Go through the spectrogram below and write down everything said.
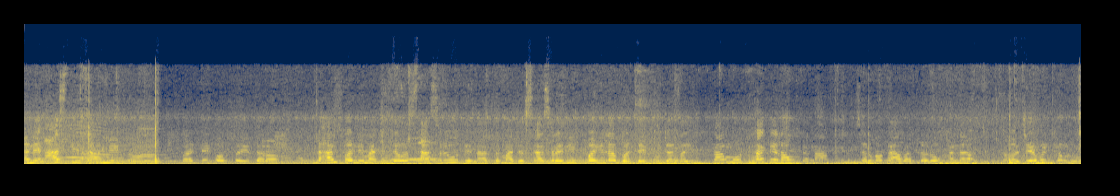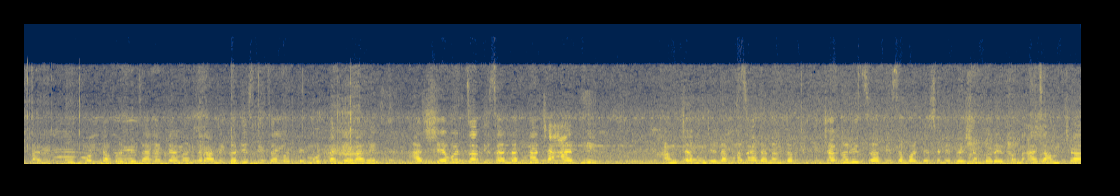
आणि आज तिचा आम्ही बर्थडे करतोय तर लहानपणी माझे जेव्हा सासरे होते ना तर माझ्या सासऱ्यांनी पहिला बर्थडे पूजाचा इतका मोठा केला होता ना सर्व गावातल्या लोकांना जेवण ठेवलं होतं आणि खूप मोठा बर्थडे झाला. त्यानंतर आम्ही कधीच तिचा बर्थडे मोठा केला नाही. आज शेवटचा तिचा लग्नाच्या आधी आमच्या म्हणजे लग्न झाल्यानंतर ती तिच्या घरीच तिचं बर्थडे सेलिब्रेशन करेल. पण आज आमच्या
